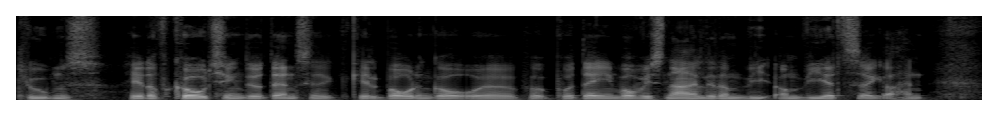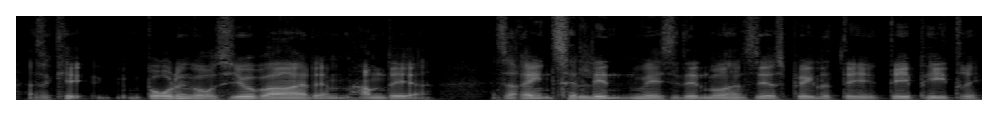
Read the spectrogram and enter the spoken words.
klubbens head of coaching, det var danske Kjell Bordengård øh, på, på dagen, hvor vi snakkede lidt om, om Wirtz, og han, altså Bordengård siger jo bare, at øh, ham der, altså rent talentmæssigt, den måde han ser spiller, det, det er Pedri.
